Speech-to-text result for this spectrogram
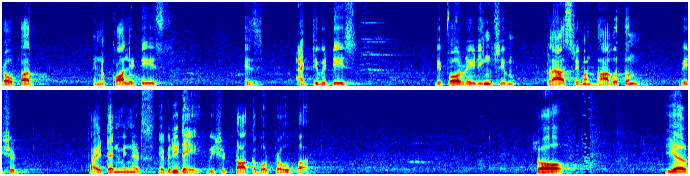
Prabhupada in the qualities, his activities. Before reading Srim, class Srimad Bhagavatam, we should five, ten minutes every day, we should talk about Prabhupada. So, here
